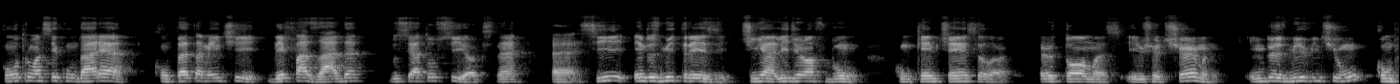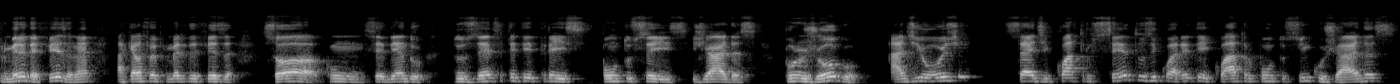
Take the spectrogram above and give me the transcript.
contra uma secundária completamente defasada do Seattle Seahawks, né? É, se em 2013 tinha a Legion of Boom com Ken Chancellor, Earl Thomas e Richard Sherman, em 2021, como primeira defesa, né? Aquela foi a primeira defesa só com cedendo 273,6 jardas por jogo. A de hoje cede 444,5 jardas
